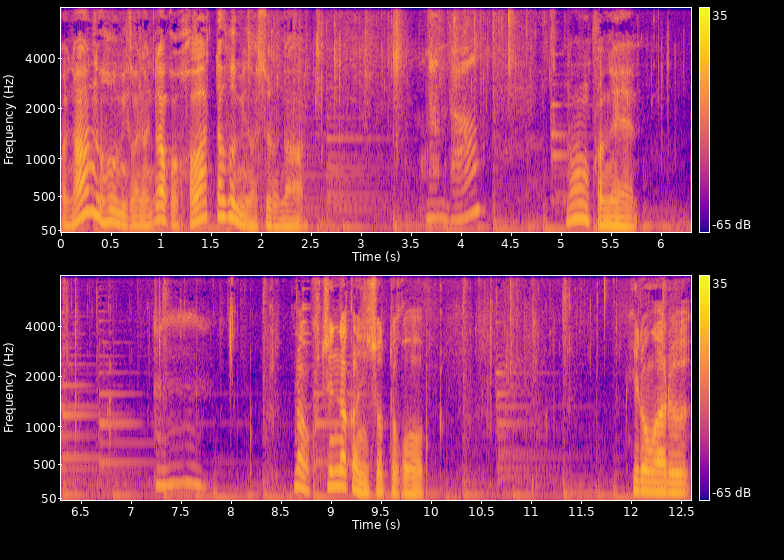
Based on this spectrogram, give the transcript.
何の風味かな？なんか変わった風味がするな。なんだ？なんかね。うんなんか口の中にちょっとこう広がる。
